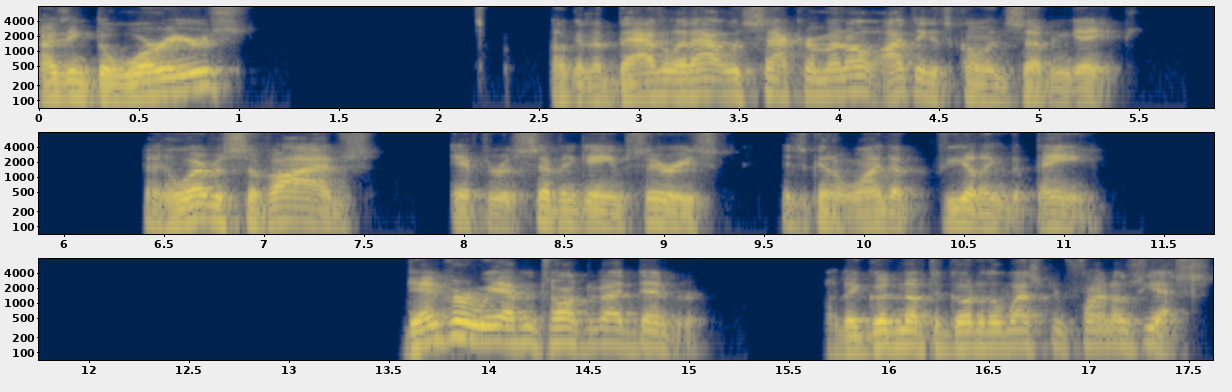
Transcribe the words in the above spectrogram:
I think the Warriors are going to battle it out with Sacramento. I think it's going seven games. And whoever survives after a seven game series is going to wind up feeling the pain. Denver, we haven't talked about Denver. Are they good enough to go to the Western Finals? Yes.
